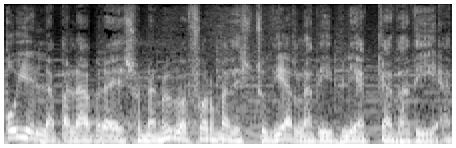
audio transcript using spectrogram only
Hoy en la Palabra es una nueva forma de estudiar la Biblia cada día.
